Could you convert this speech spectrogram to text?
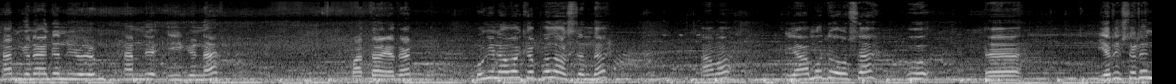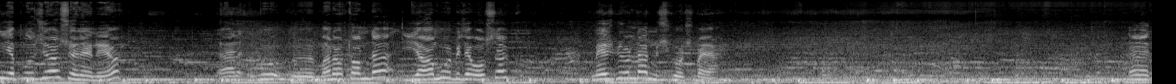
hem günaydın diyorum hem de iyi günler. Pattaya'dan. Bugün hava kapalı aslında. Ama yağmur da olsa bu e, yarışların yapılacağı söyleniyor. Yani bu e, maratonda yağmur bile olsa mecburlarmış koşmaya. Evet.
